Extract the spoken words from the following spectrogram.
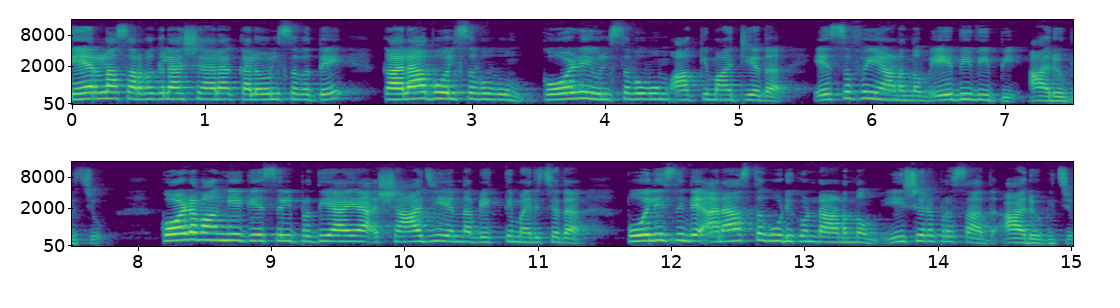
കേരള സർവകലാശാല കലോത്സവത്തെ കലാപോത്സവവും കോഴയുത്സവവും ആക്കി മാറ്റിയത് എസ് എഫ് ഐ ആണെന്നും എ ബി വി പി ആരോപിച്ചു. കോഴ വാങ്ങിയ കേസിൽ പ്രതിയായ ഷാജി എന്ന വ്യക്തി മരിച്ചത് പോലീസിന്റെ അനാസ്ഥ കൂടിക്കൊണ്ടാണെന്നും ഈശ്വരപ്രസാദ് ആരോപിച്ചു.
